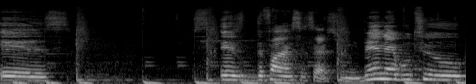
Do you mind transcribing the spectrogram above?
is is defining success for me. Being able to,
